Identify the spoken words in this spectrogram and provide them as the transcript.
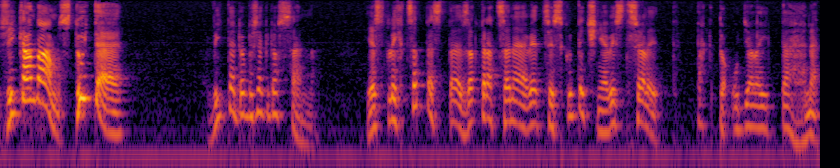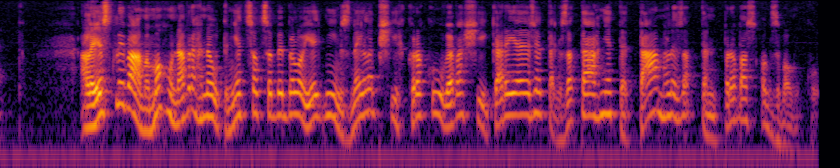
Říkám vám, stůjte! Víte dobře, kdo jsem. Jestli chcete z té zatracené věci skutečně vystřelit, tak to udělejte hned. Ale jestli vám mohu navrhnout něco, co by bylo jedním z nejlepších kroků ve vaší kariéře, tak zatáhněte támhle za ten provaz od zvonku.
